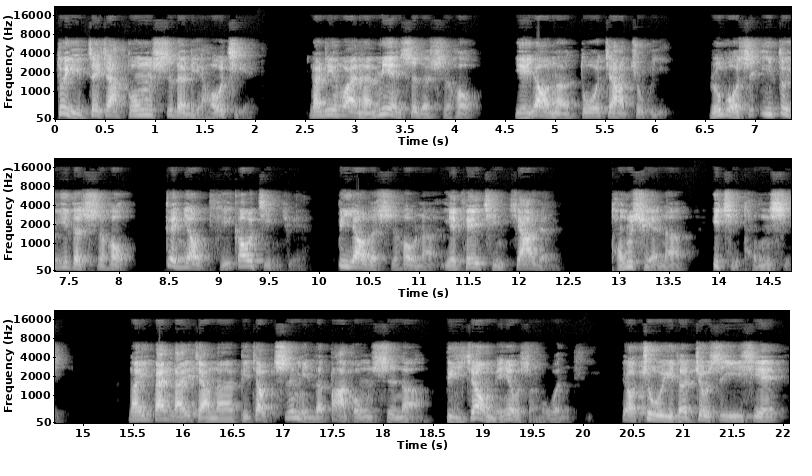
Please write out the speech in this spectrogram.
对于这家公司的了解。那另外呢，面试的时候也要呢多加注意，如果是一对一的时候，更要提高警觉。必要的时候呢，也可以请家人、同学呢一起同行。那一般来讲呢，比较知名的大公司呢，比较没有什么问题。要注意的就是一些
